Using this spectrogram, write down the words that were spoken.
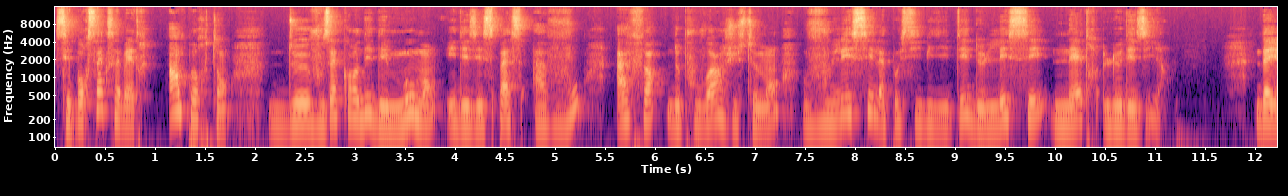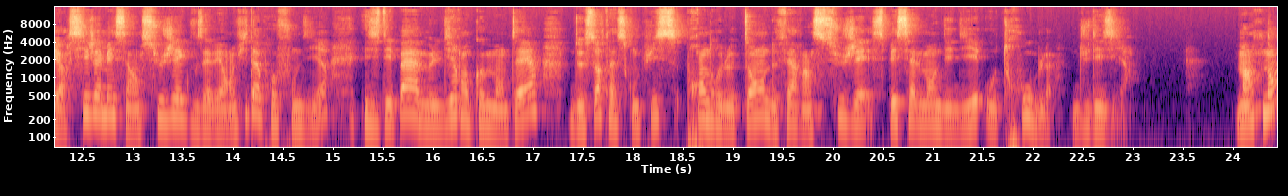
C'est pour ça que ça va être important de vous accorder des moments et des espaces à vous afin de pouvoir justement vous laisser la possibilité de laisser naître le désir. D'ailleurs, si jamais c'est un sujet que vous avez envie d'approfondir, n'hésitez pas à me le dire en commentaire, de sorte à ce qu'on puisse prendre le temps de faire un sujet spécialement dédié aux troubles du désir. Maintenant,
